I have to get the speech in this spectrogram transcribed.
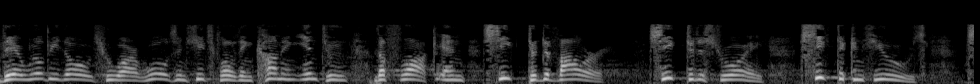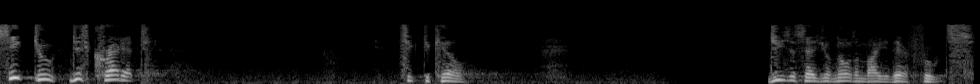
There will be those who are wolves in sheep's clothing coming into the flock and seek to devour, seek to destroy, seek to confuse, seek to discredit, seek to kill. Jesus says you'll know them by their fruits.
